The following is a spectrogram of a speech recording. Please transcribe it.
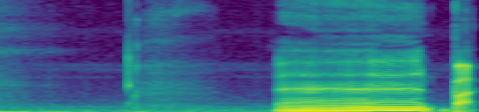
And bye.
